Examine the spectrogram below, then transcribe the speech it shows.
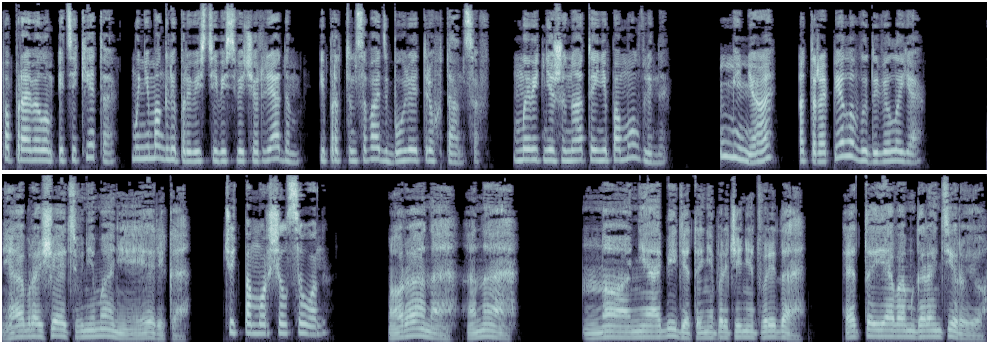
По правилам этикета мы не могли провести весь вечер рядом и протанцевать более трех танцев. Мы ведь не женаты и не помолвлены. «Меня?» — оторопела, выдавила я. «Не обращайте внимания, Эрика», — чуть поморщился он. «Мурана, она... Но не обидит и не причинит вреда. Это я вам гарантирую».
